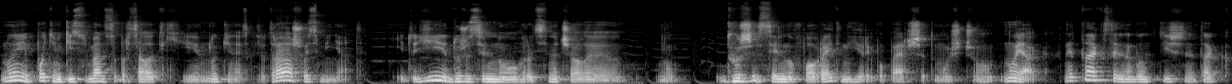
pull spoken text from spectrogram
Ну і потім якийсь момент суперсели такі, ну кінець, треба щось міняти. І тоді дуже сильно гравці почали, ну, дуже сильно впав рейтинг гри, по-перше, тому що, ну як, не так сильно було тіше, не так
